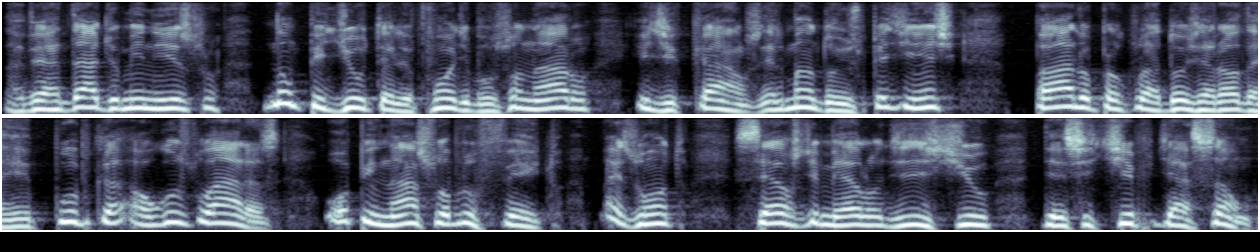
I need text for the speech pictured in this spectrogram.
Na verdade, o ministro não pediu o telefone de Bolsonaro e de Carlos, ele mandou o expediente para o Procurador-Geral da República, Augusto Aras, opinar sobre o feito. Mas ontem, Celso de Mello desistiu desse tipo de ação.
